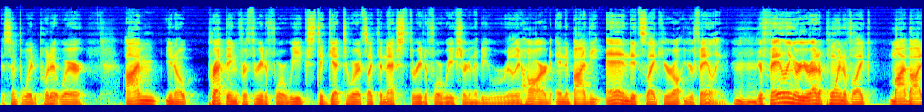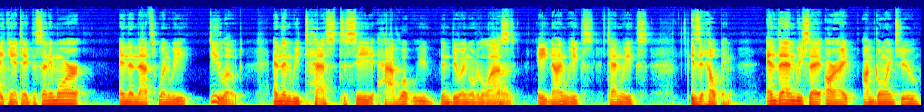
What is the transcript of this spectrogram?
a simple way to put it. Where I'm, you know, prepping for three to four weeks to get to where it's like the next three to four weeks are going to be really hard, and by the end, it's like you're you're failing. Mm-hmm. You're failing, or you're at a point of like my body can't take this anymore, and then that's when we deload, and then we test to see have what we've been doing over the last Right. eight nine weeks, ten weeks, is it helping? And then we say, all right, I'm going to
